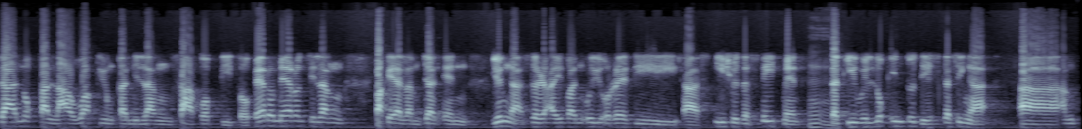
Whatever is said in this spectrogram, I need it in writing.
gaano kalawak yung kanilang sakop dito. Pero meron silang pakialam dyan. And yun nga, Sir Ivan Uy already uh, issued a statement that he will look into this kasi nga, ah, ang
